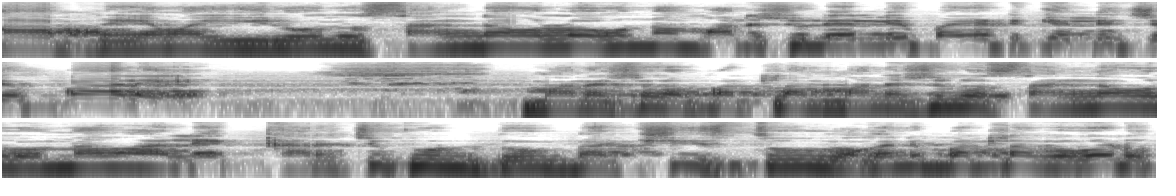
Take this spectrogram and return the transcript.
ఆ ప్రేమ ఈరోజు సంఘంలో ఉన్న మనుషులు వెళ్ళి బయటకు వెళ్ళి చెప్పాలి. మనుషుల పట్ల మనుషులు సంఘంలో ఉన్న వాళ్ళే ఖర్చుకుంటూ భక్షిస్తూ ఒకని పట్ల ఒకడు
